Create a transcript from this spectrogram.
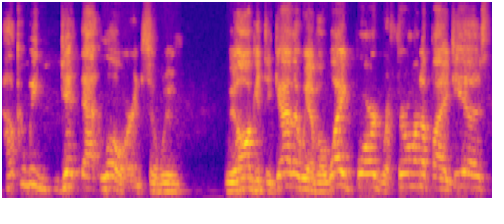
How can we get that lower? And so we we all get together. We have a whiteboard. We're throwing up ideas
